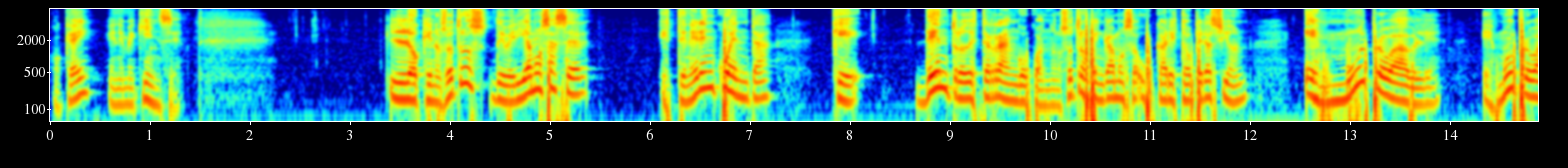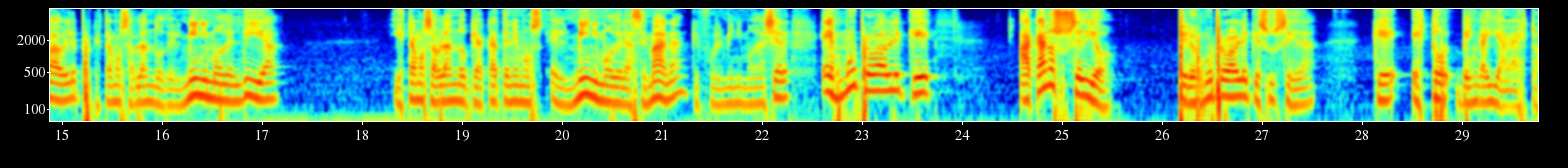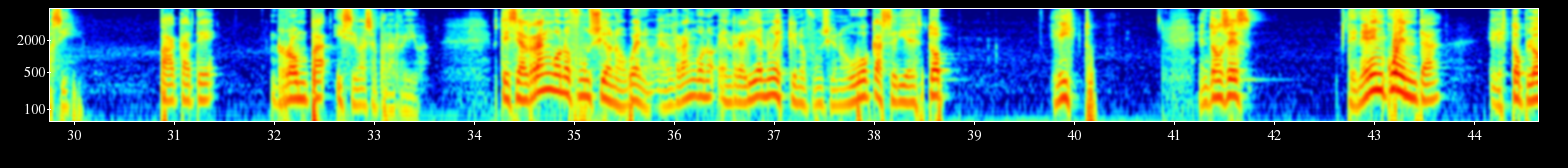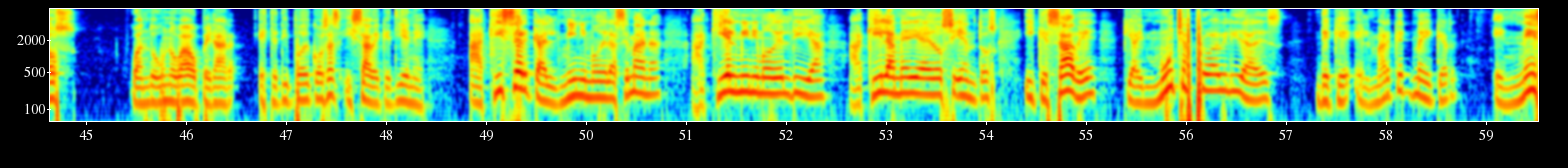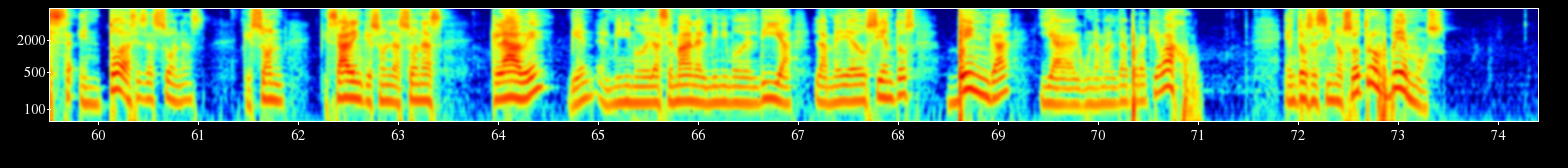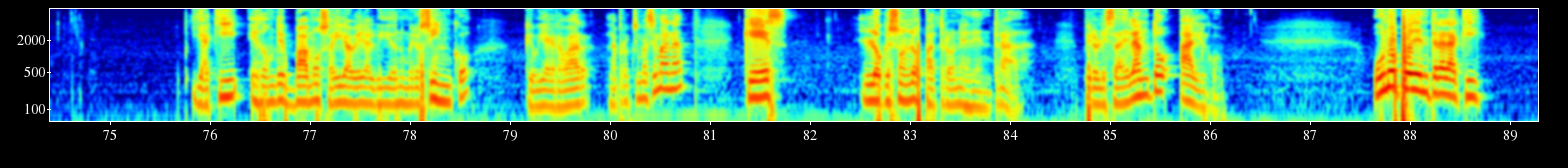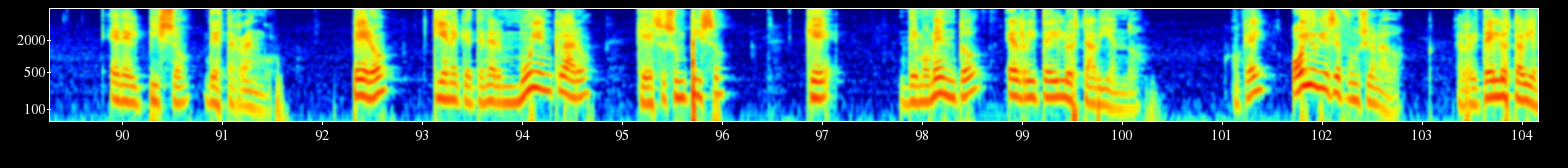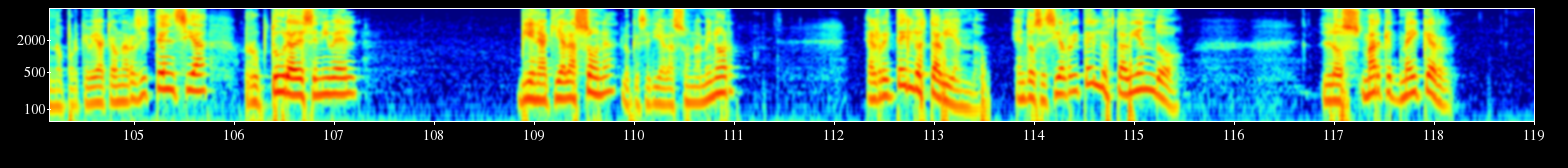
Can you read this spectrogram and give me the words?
¿ok? En M15. lo que nosotros deberíamos hacer es tener en cuenta que dentro de este rango, cuando nosotros vengamos a buscar esta operación, es muy probable, es muy probable, porque estamos hablando del mínimo del día, y estamos hablando que acá tenemos el mínimo de la semana, que fue el mínimo de ayer, es muy probable que acá no sucedió, pero es muy probable que suceda que esto venga y haga esto así. Pácate, rompa y se vaya para arriba. Usted dice, el rango no funcionó. Bueno, el rango no, en realidad no es que no funcionó. Hubo cacería de stop. Y listo. Entonces, tener en cuenta el stop loss cuando uno va a operar este tipo de cosas y sabe que tiene aquí cerca el mínimo de la semana, aquí el mínimo del día, aquí la media de 200 y que sabe que hay muchas probabilidades de que el market maker en, esa, en todas esas zonas que son que saben que son las zonas clave, bien, el mínimo de la semana, el mínimo del día, la media de 200, venga y haga alguna maldad por aquí abajo. Entonces, si nosotros vemos, y aquí es donde vamos a ir a ver al video número 5, que voy a grabar la próxima semana, que es lo que son los patrones de entrada. Pero les adelanto algo. Uno puede entrar aquí en el piso de este rango, pero tiene que tener muy en claro que eso es un piso que de momento el retail lo está viendo. ¿Ok? Hoy hubiese funcionado. El retail lo está viendo porque ve acá una resistencia, ruptura de ese nivel, viene aquí a la zona, lo que sería la zona menor. El retail lo está viendo. Entonces, si el retail lo está viendo, los market makers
